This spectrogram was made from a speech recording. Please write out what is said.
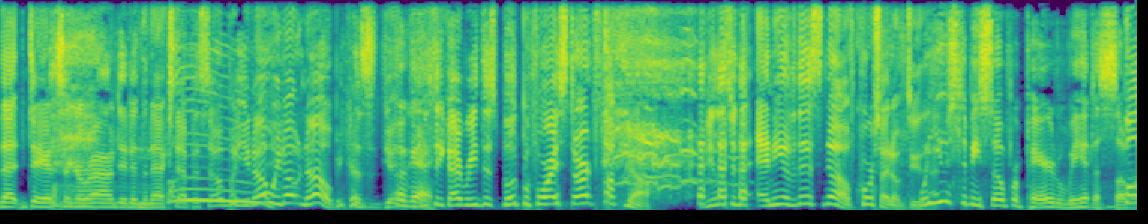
that dancing around it in the next episode. But you know, we don't know because do Okay. you think I read this book before I start? Fuck no. Have you listened to any of this? No, of course I don't do We that. used to be so prepared when we had to summarize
